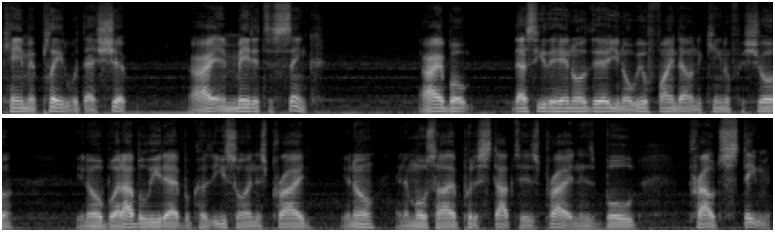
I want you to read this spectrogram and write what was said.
came and played with that ship, all right, and made it to sink. All right, but that's either here nor there. You know, we'll find out in the kingdom for sure you know. But I believe that because Esau and his pride, you know, and the Most High put a stop to his pride and his bold, proud statement.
